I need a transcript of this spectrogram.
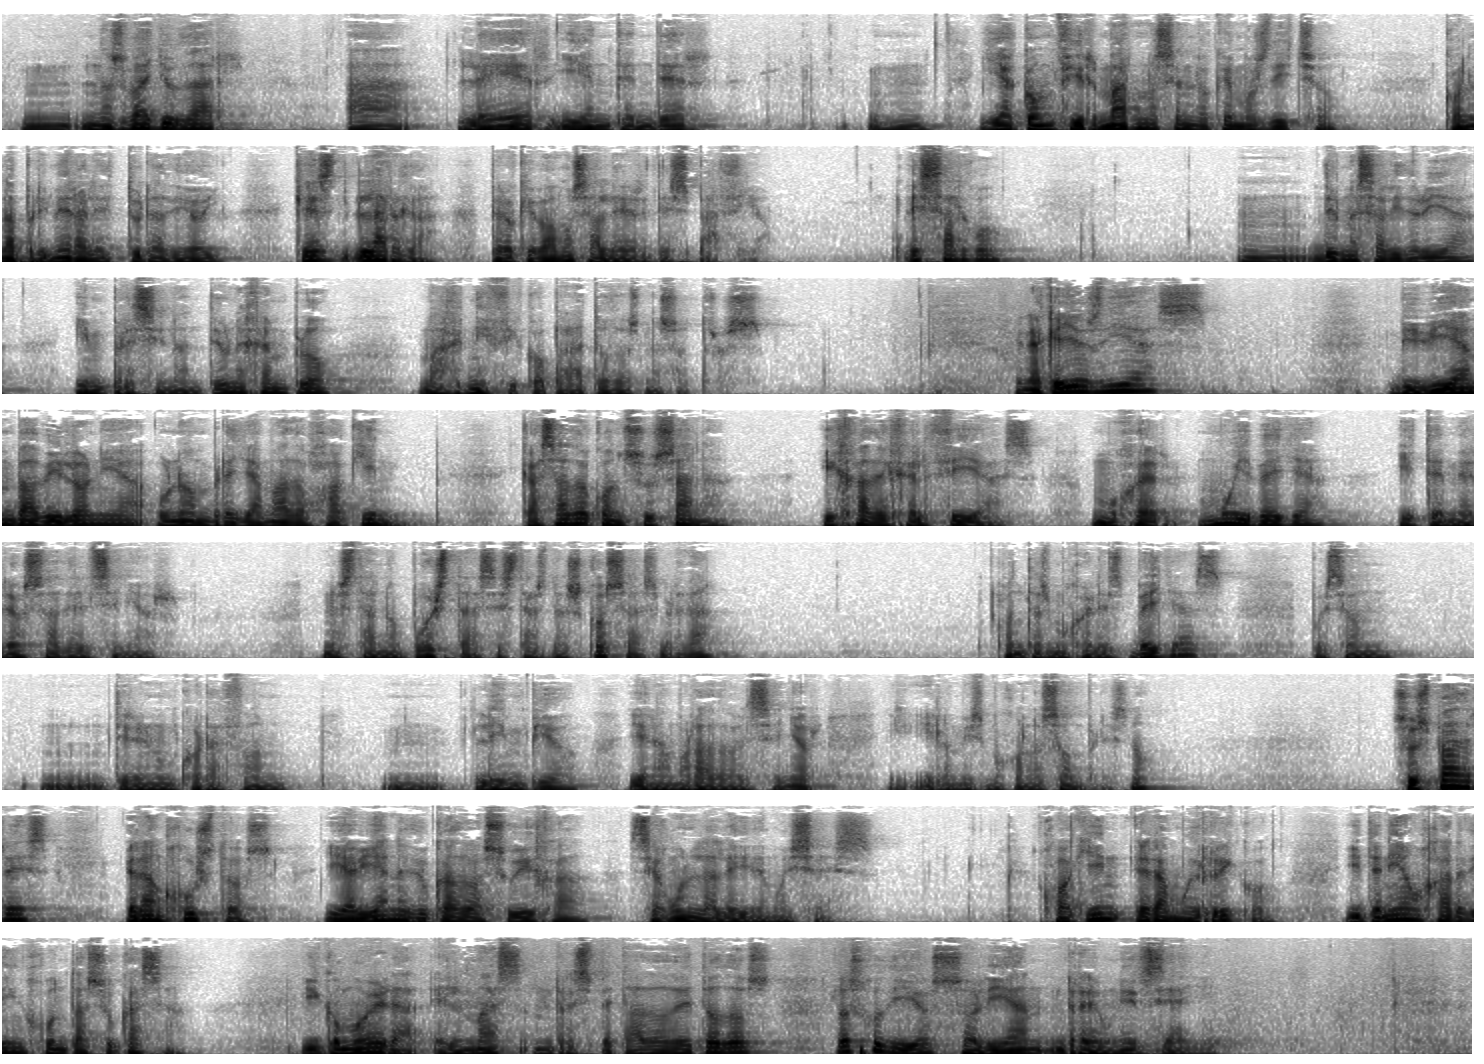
nos va a ayudar a leer y entender y a confirmarnos en lo que hemos dicho con la primera lectura de hoy, que es larga, pero que vamos a leer despacio. Es algo mm, de una sabiduría impresionante, un ejemplo magnífico para todos nosotros. En aquellos días vivía en Babilonia un hombre llamado Joaquín, casado con Susana, hija de Gelcías, mujer muy bella y temerosa del Señor. No están opuestas estas dos cosas, ¿verdad? Cuántas mujeres bellas pues son mm, tienen un corazón mm, limpio y enamorado del Señor y, y lo mismo con los hombres, ¿no? Sus padres eran justos y habían educado a su hija según la ley de Moisés. Joaquín era muy rico y tenía un jardín junto a su casa, y como era el más respetado de todos, los judíos solían reunirse allí.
